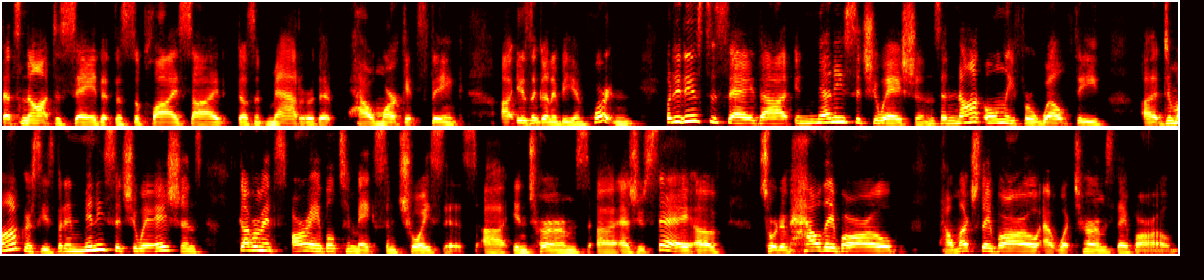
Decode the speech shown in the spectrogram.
that's not to say that the supply side doesn't matter, that how markets think uh, isn't going to be important, but it is to say that in many situations, and not only for wealthy uh, democracies, but in many situations, governments are able to make some choices uh, in terms, uh, as you say, of sort of how they borrow, how much they borrow, at what terms they borrow.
